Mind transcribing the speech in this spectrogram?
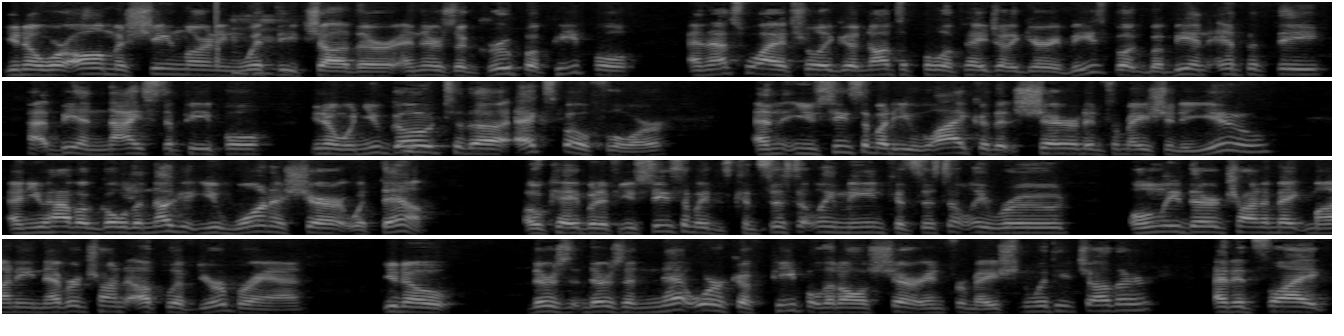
You know, we're all machine learning mm-hmm. with each other, and there's a group of people And that's why it's really good not to pull a page out of Gary Vee's book, but being empathy, being nice to people. You know, when you go hmm. to the expo floor and you see somebody you like or that shared information to you and you have a golden nugget, you want to share it with them. Okay. But if you see somebody that's consistently mean, consistently rude, only they're trying to make money, never trying to uplift your brand, you know, there's there's a network of people that all share information with each other. And it's like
